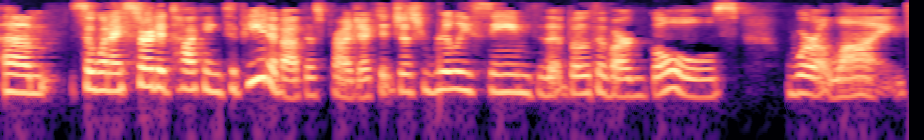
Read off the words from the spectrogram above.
um, so when I started talking to Pete about this project, it just really seemed that both of our goals were aligned.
